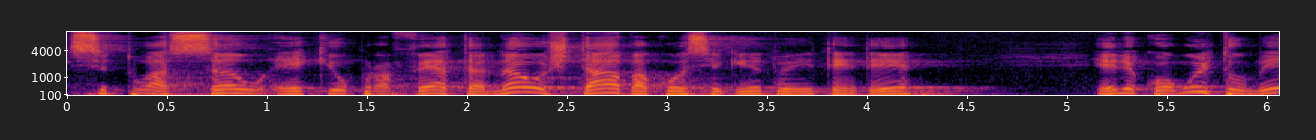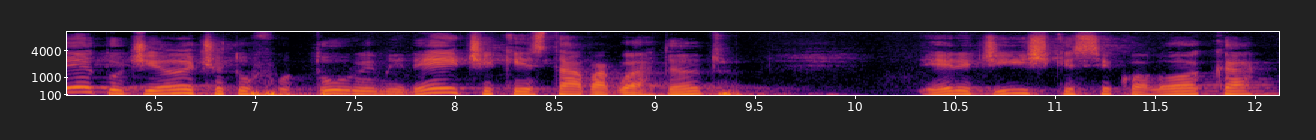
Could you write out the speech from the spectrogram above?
situação em que o profeta não estava conseguindo entender, ele, com muito medo diante do futuro iminente que estava aguardando, ele diz que se coloca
